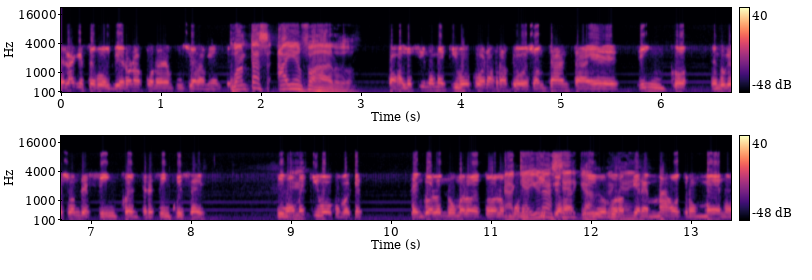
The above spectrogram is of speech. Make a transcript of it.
Es la que se volvieron a poner en funcionamiento. ¿Cuántas hay en Fajardo? Fajardo, si no me equivoco ahora rápido, porque son tantas, eh, cinco. Tengo que son de cinco, entre cinco y seis. Si no me equivoco, porque tengo los números de todos los Aquí hay una municipios cerca, activos. Unos aquí hay- tienen más, otros menos.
